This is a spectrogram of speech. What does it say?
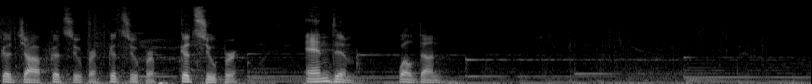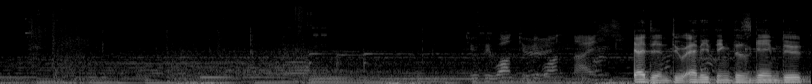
Good job. Good super. Good super. Good super. End him. Well done. Two v one. Two v one. Nice. I didn't do anything this game, dude.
